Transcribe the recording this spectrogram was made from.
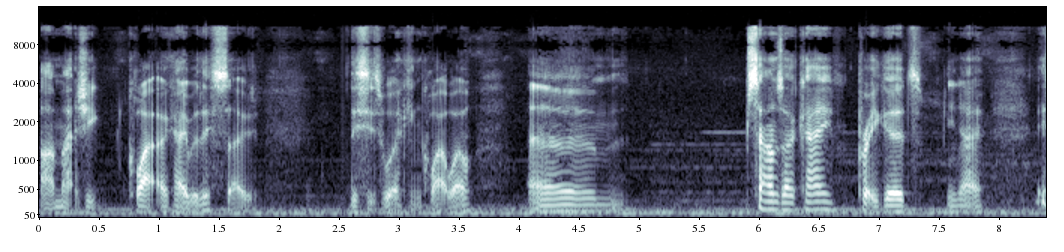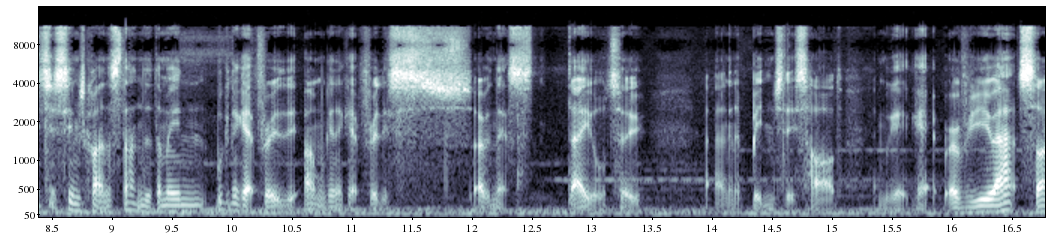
I'm actually quite okay with this. So this is working quite well. Um, sounds okay, pretty good. You know, it just seems kind of standard. I mean, we're gonna get through. The, I'm gonna get through this over the next day or two. I'm gonna binge this hard, and we're gonna get a review out. So,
